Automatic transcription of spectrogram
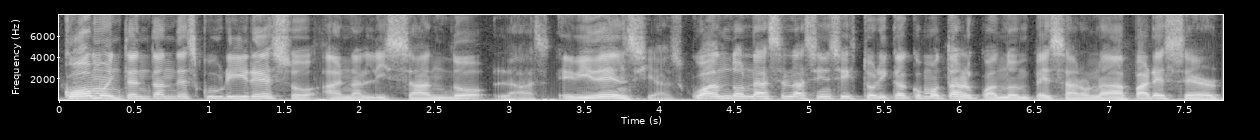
¿Cómo intentan descubrir eso? Analizando las evidencias. ¿Cuándo nace la ciencia histórica como tal? Cuando empezaron a aparecer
